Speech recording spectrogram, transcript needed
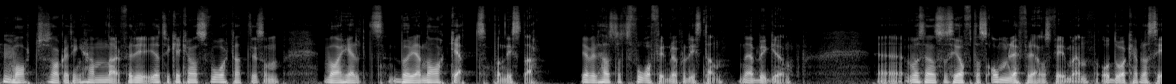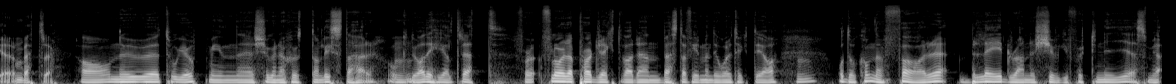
Mm. vart saker och ting hamnar. För det, jag tycker det kan vara svårt att liksom vara helt, börja naket på en lista. Jag vill helst ha två filmer på listan när jag bygger den. Eh, och sen så ser jag oftast om referensfilmen och då kan jag placera den bättre. Ja, och nu eh, tog jag upp min eh, 2017-lista här och Mm. du hade helt rätt. Florida Project var den bästa filmen det året tyckte jag. Och då kom den före Blade Runner 2049 som jag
